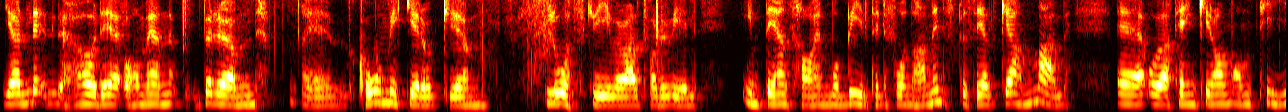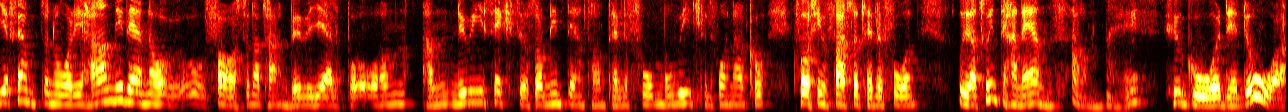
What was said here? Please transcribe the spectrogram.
jag hörde om en berömd eh, komiker och eh, låtskrivare och allt vad du vill. Inte ens ha en mobiltelefon och han är inte speciellt gammal. Eh, och jag tänker om, om 10-15 år är han i den fasen att han behöver hjälp. Och om han nu i 60-årsåldern inte ens har en telefon, mobiltelefon, han har kvar sin fasta telefon. Och jag tror inte han är ensam. nej. Hur går det då?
